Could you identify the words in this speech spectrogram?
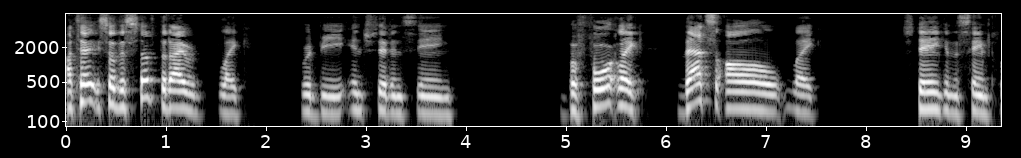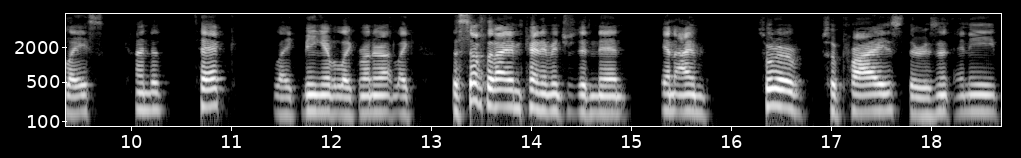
I'll tell you. So the stuff that I would like would be interested in seeing before, like that's all like staying in the same place kind of tech, like being able to like run around. Like the stuff that I am kind of interested in, and I'm sort of surprised there isn't any.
